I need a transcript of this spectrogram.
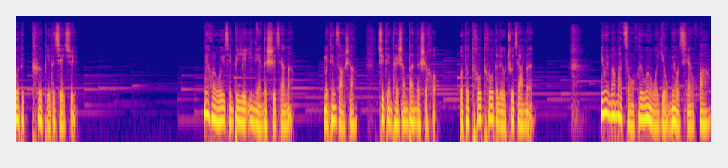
过得特别的拮据。那会儿我已经毕业一年的时间了，每天早上去电台上班的时候，我都偷偷的溜出家门，因为妈妈总会问我有没有钱花，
